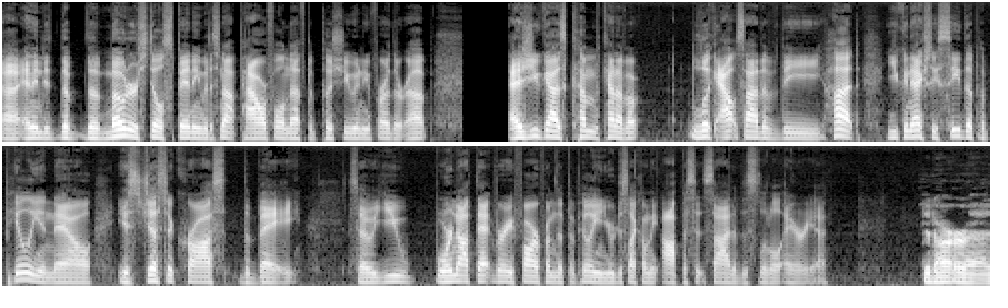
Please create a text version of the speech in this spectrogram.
Uh, and then the, the motor's still spinning, but it's not powerful enough to push you any further up. As you guys come kind of a, look outside of the hut, you can actually see the papillion now is just across the bay. So you were not that very far from the papillion. You were just like on the opposite side of this little area. Did our uh,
